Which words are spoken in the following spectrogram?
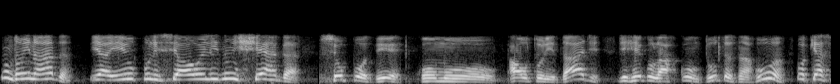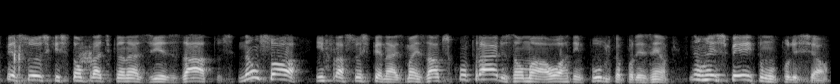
não dão em nada. E aí o policial ele não enxerga seu poder como autoridade de regular condutas na rua, porque as pessoas que estão praticando às vezes atos, não só infrações penais, mas atos contrários a uma ordem pública, por exemplo, não respeitam o policial.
